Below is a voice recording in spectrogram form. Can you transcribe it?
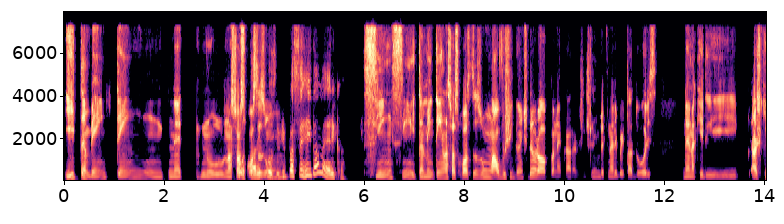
E também tem, né, no, nas suas Pô, costas um. Inclusive para ser rei da América. Sim, sim, e também tem nas suas costas um alvo gigante da Europa, né, cara? A gente lembra que na Libertadores, né, naquele. Acho que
